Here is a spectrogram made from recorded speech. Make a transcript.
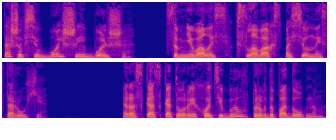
Таша все больше и больше сомневалась в словах спасенной старухи рассказ которой хоть и был правдоподобным,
